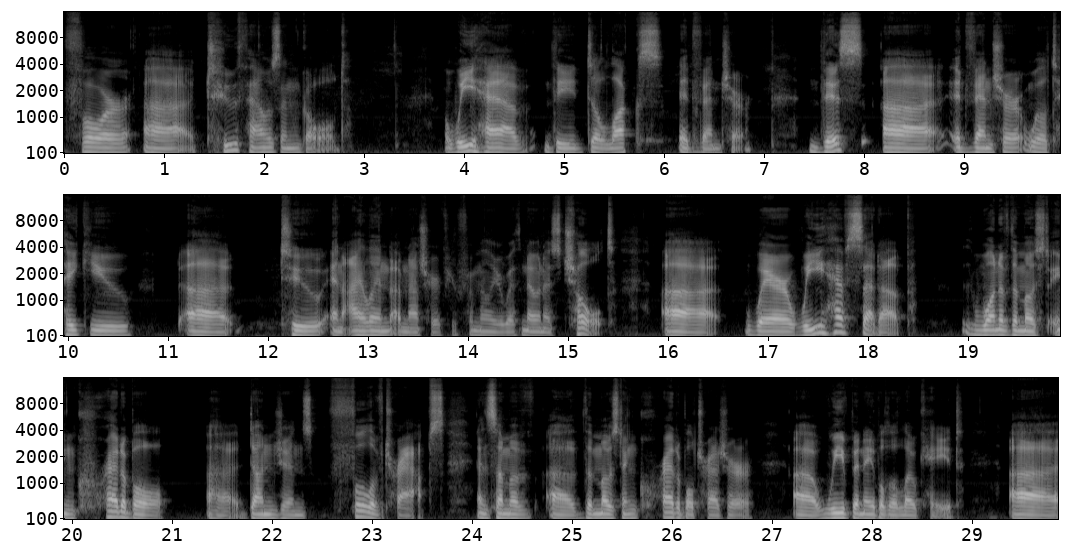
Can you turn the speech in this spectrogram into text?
for uh, 2000 gold we have the deluxe adventure. This uh, adventure will take you uh, to an island i'm not sure if you're familiar with known as Chult uh, where we have set up one of the most incredible uh, dungeons full of traps and some of uh, the most incredible treasure uh, we've been able to locate uh,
